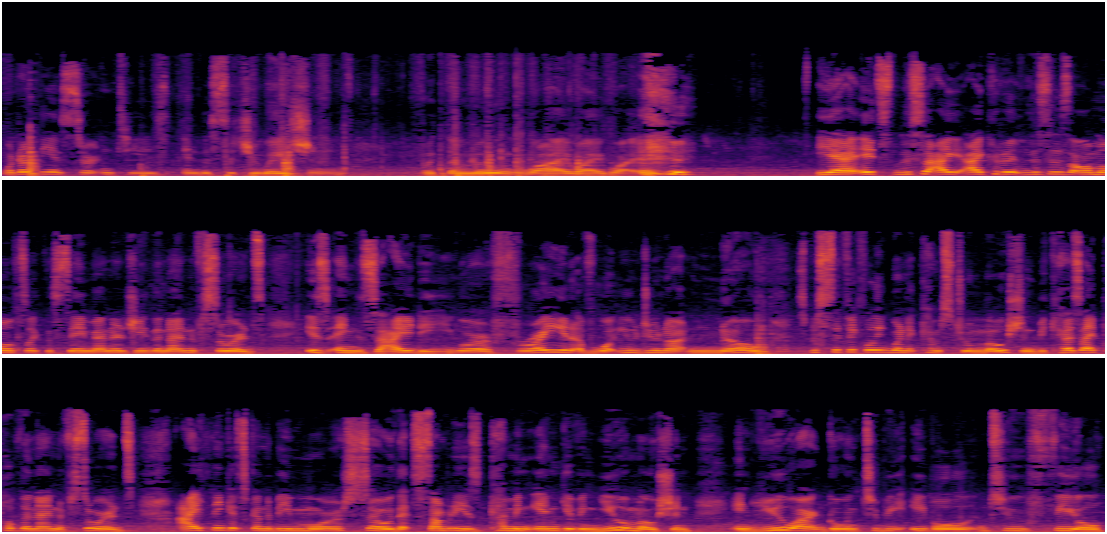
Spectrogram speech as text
What are the uncertainties in the situation with the moon? Why, why, why? Yeah, it's this. I I could. This is almost like the same energy. The Nine of Swords is anxiety. You are afraid of what you do not know, specifically when it comes to emotion. Because I pulled the Nine of Swords, I think it's going to be more so that somebody is coming in giving you emotion, and you aren't going to be able to feel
